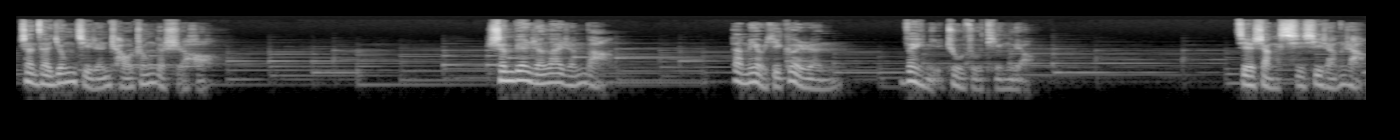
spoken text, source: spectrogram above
站在拥挤人潮中的时候，身边人来人往，但没有一个人为你驻足停留。街上熙熙攘攘，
